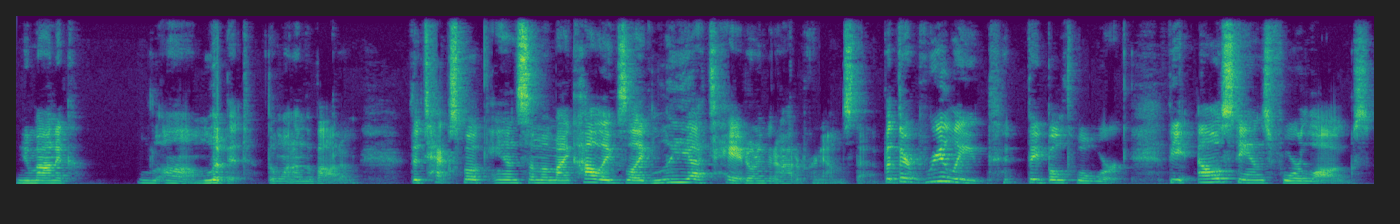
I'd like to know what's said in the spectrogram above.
mnemonic um, LIPET, the one on the bottom. The textbook and some of my colleagues like Liate, I don't even know how to pronounce that, but they're really, they both will work. The L stands for logs.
